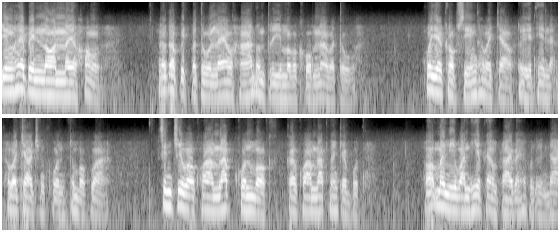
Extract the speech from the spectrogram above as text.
จึงให้เป็นนอนในห้อง แล้วก็ปิดประตูแล้วหาดนตรีมาประโคมหน้าประตูเพื่อจะกลบเสียงข้าพเจ้าด้วยเหตุนี้แหละข้าพเจ้าจึงควรต้องบอกว่า สิ้นชื่อว่าความลับคนบอกกับความลับนั้นแก่บุตร เพราะไม่มีวันที่จะแพร่พลายไปให้คนอื่นได้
